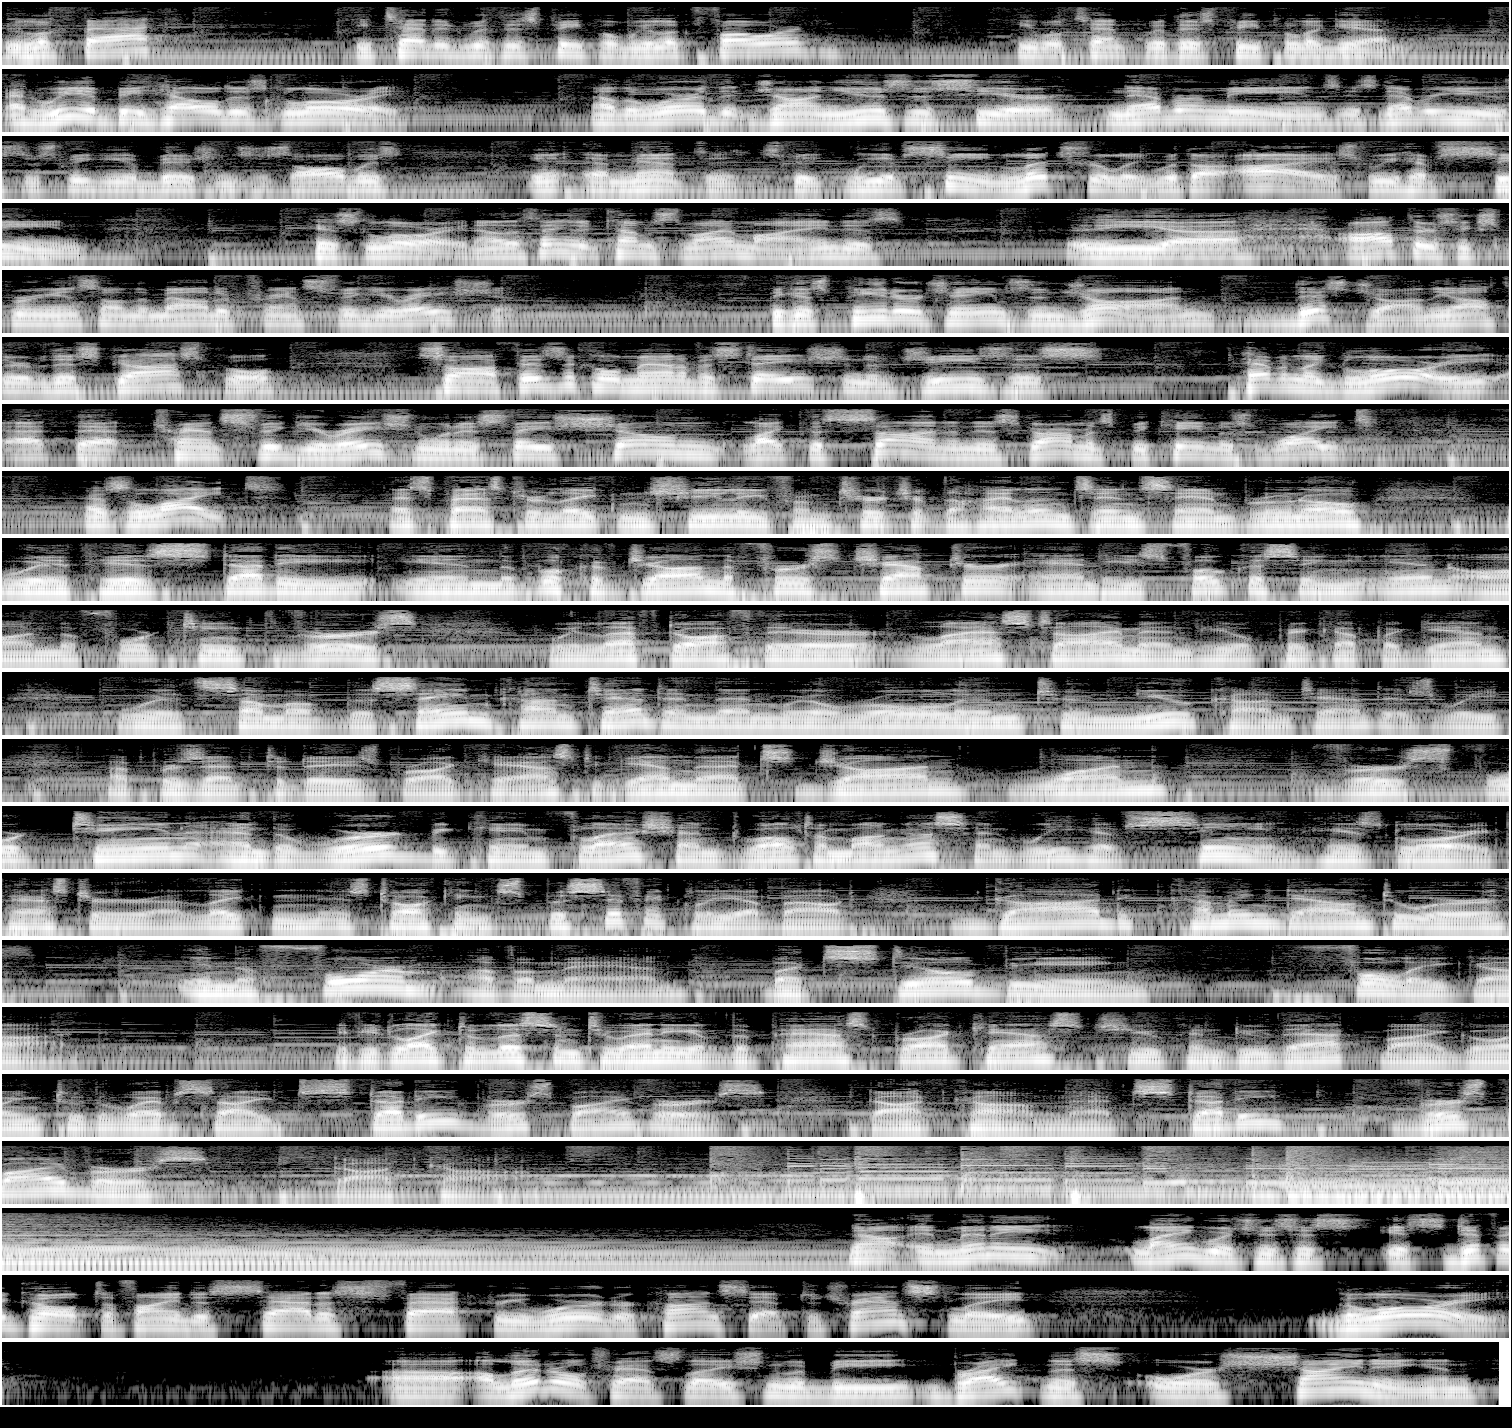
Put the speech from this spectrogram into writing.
We look back, he tented with his people. We look forward, he will tent with his people again. And we have beheld his glory. Now, the word that John uses here never means, it's never used of speaking of visions. It's always meant to speak. We have seen, literally, with our eyes, we have seen his glory. Now, the thing that comes to my mind is the uh, author's experience on the Mount of Transfiguration. Because Peter, James, and John, this John, the author of this gospel, saw a physical manifestation of Jesus' heavenly glory at that transfiguration when his face shone like the sun and his garments became as white as light. That's Pastor Leighton Sheely from Church of the Highlands in San Bruno with his study in the book of John, the first chapter, and he's focusing in on the 14th verse. We left off there last time, and he'll pick up again with some of the same content, and then we'll roll into new content as we uh, present today's broadcast. Again, that's John 1, verse 14. And the Word became flesh and dwelt among us, and we have seen His glory. Pastor uh, Leighton is talking specifically about God coming down to earth in the form of a man, but still being fully God. If you'd like to listen to any of the past broadcasts, you can do that by going to the website studyversebyverse.com. That's studyversebyverse.com. Now, in many languages, it's, it's, difficult to find a satisfactory word or concept to translate glory. Uh, a literal translation would be brightness or shining, and,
